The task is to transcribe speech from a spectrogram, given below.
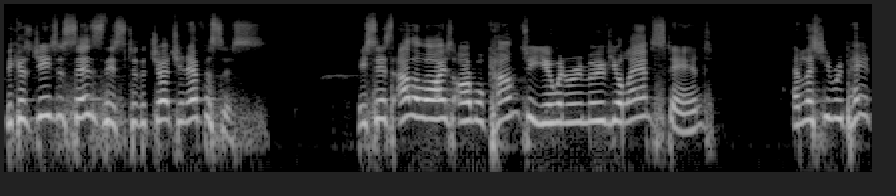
Because Jesus says this to the church in Ephesus. He says, Otherwise, I will come to you and remove your lampstand unless you repent.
